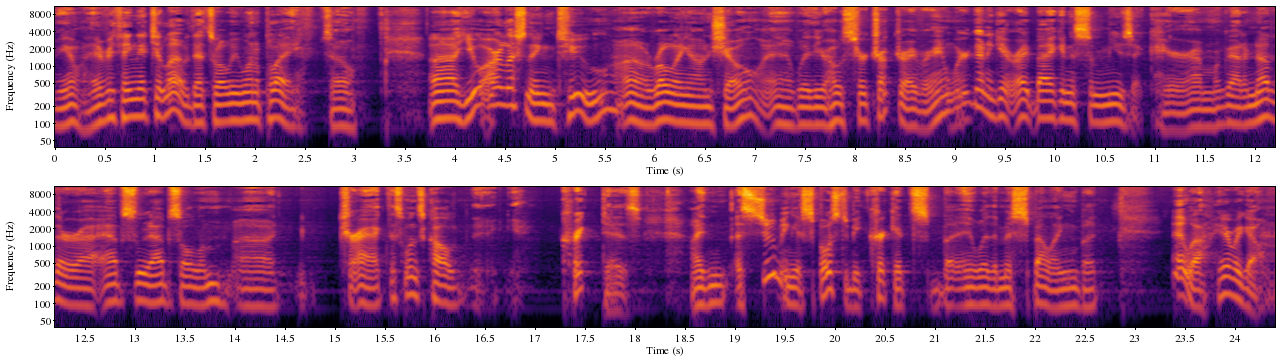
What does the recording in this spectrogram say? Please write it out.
you know, everything that you love, that's what we want to play. So, uh, you are listening to uh, Rolling On Show uh, with your host, Sir Truck Driver, and we're going to get right back into some music here. Um, we've got another Absolut Absolem track. This one's called Cricktes. I'm assuming it's supposed to be crickets, but with a misspelling. But oh well, here we go.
